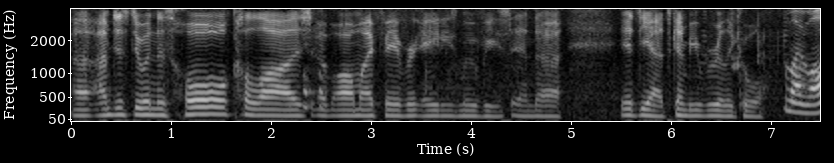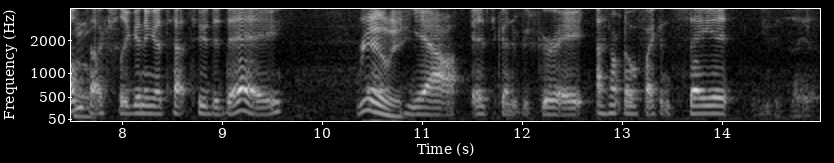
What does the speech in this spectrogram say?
Uh, I'm just doing this whole collage of all my favorite '80s movies, and uh, it yeah, it's gonna be really cool. my mom's So- actually getting a tattoo today. Really? Yeah, it's gonna be great. I don't know if I can say it. You can say it.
